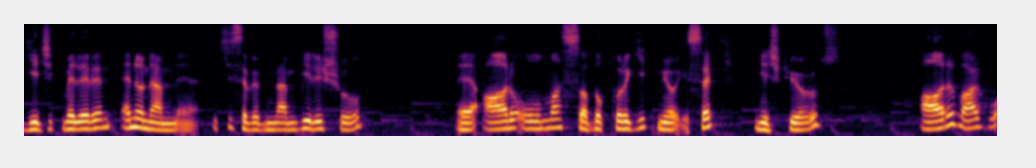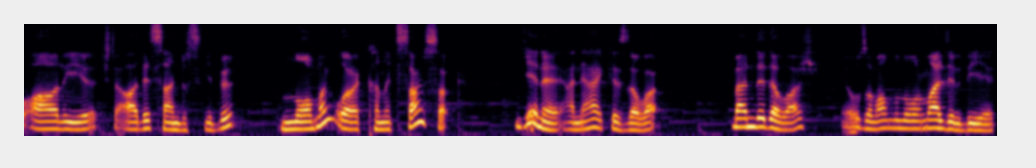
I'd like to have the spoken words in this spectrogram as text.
gecikmelerin en önemli iki sebebinden biri şu. E, ağrı olmazsa doktora gitmiyor isek gecikiyoruz. Ağrı var bu ağrıyı işte adet sancısı gibi normal olarak kanıksarsak gene hani herkeste var. Bende de var. E, o zaman bu normaldir diye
